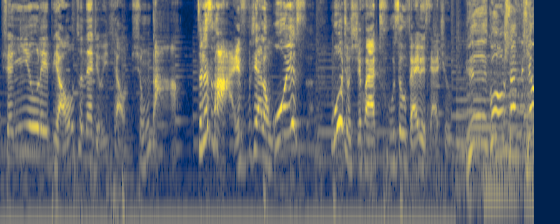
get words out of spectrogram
选女友的标准呢就一条，胸大，真的是太肤浅了。我也是，我就喜欢徒手翻越山丘，越过山丘。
